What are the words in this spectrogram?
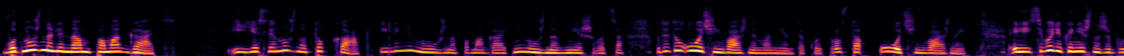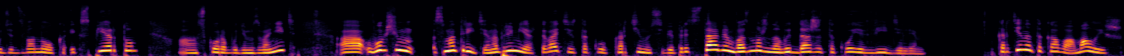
Вот нужно ли нам помогать? И если нужно, то как? Или не нужно помогать, не нужно вмешиваться. Вот это очень важный момент такой, просто очень важный. И сегодня, конечно же, будет звонок эксперту. А, скоро будем звонить. А, в общем, смотрите, например, давайте такую картину себе представим. Возможно, вы даже такое видели. Картина такова. Малыш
